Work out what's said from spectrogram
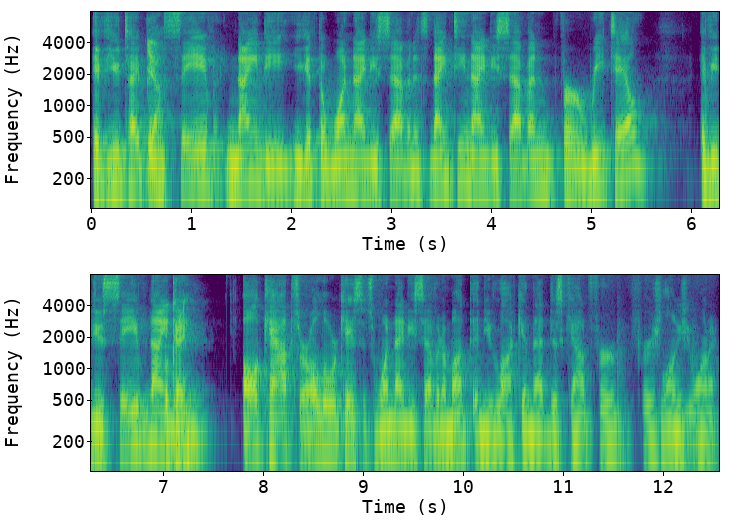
If you type Yeah. in save 90, you get the 197. It's 1997 for retail. If you do save 90, Okay. all caps or all lowercase, it's 197 a month, and you lock in that discount for for as long as you want it.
